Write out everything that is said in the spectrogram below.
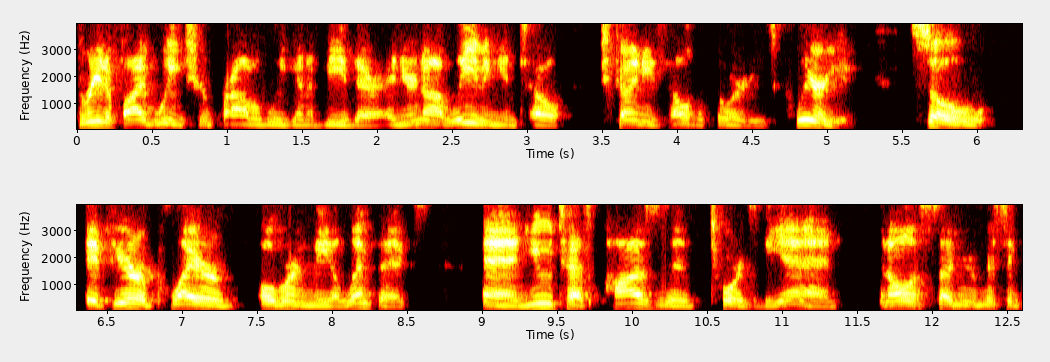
three to five weeks you're probably going to be there and you're not leaving until chinese health authorities clear you so if you're a player over in the olympics and you test positive towards the end and all of a sudden you're missing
